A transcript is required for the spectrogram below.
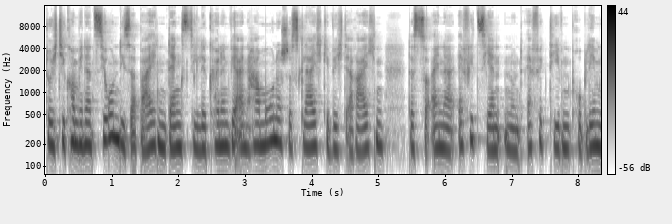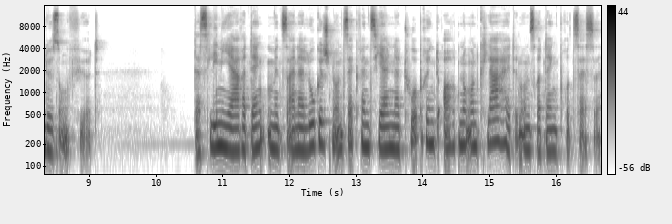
Durch die Kombination dieser beiden Denkstile können wir ein harmonisches Gleichgewicht erreichen, das zu einer effizienten und effektiven Problemlösung führt. Das lineare Denken mit seiner logischen und sequentiellen Natur bringt Ordnung und Klarheit in unsere Denkprozesse.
